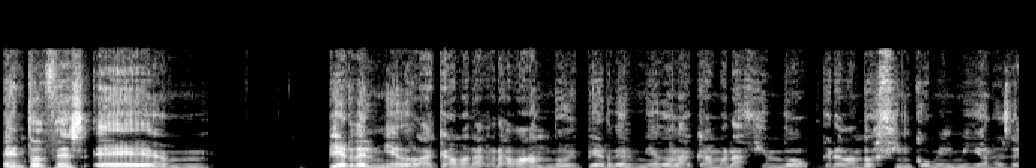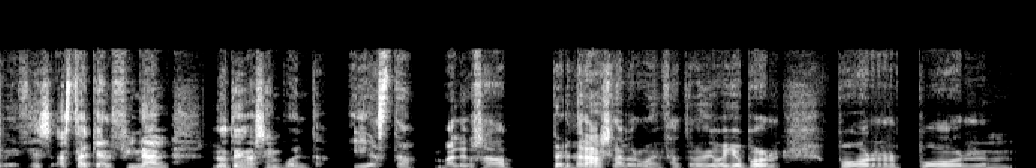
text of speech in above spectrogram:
Entonces, eh, pierde el miedo a la cámara grabando y pierde el miedo a la cámara haciendo, grabando 5.000 millones de veces, hasta que al final lo tengas en cuenta y ya está, ¿vale? O sea, perderás la vergüenza, te lo digo yo por, por, por,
